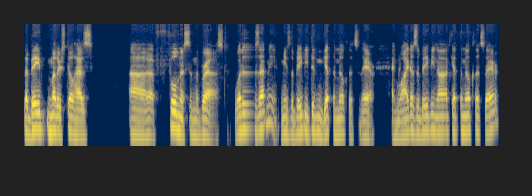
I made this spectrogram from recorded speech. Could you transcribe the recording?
the baby mother still has uh, fullness in the breast. What does that mean? It means the baby didn't get the milk that's there. And why does a baby not get the milk that's there?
